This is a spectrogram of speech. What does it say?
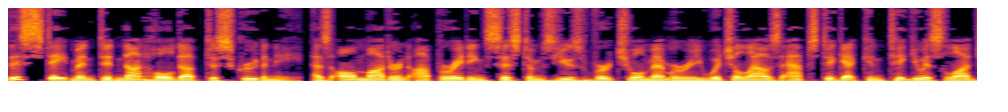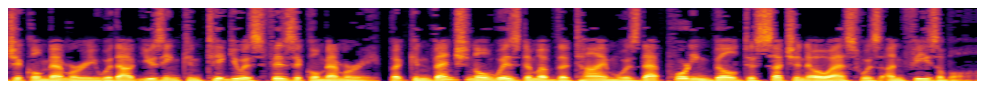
This statement did not hold up to scrutiny, as all modern operating systems use virtual memory which allows apps to get contiguous logical memory without using contiguous physical memory, but conventional wisdom of the time was that porting build to such an OS was unfeasible.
